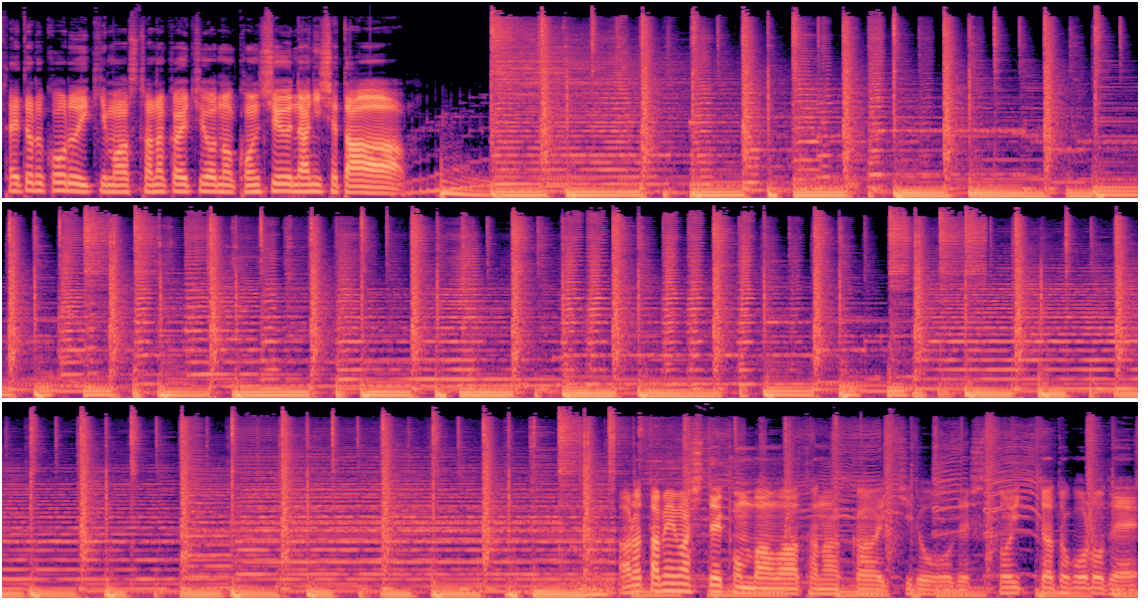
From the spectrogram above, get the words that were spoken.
タイトルコールいきます。田中一郎の今週何してた？改めましてこんばんは田中一郎です。といったところで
